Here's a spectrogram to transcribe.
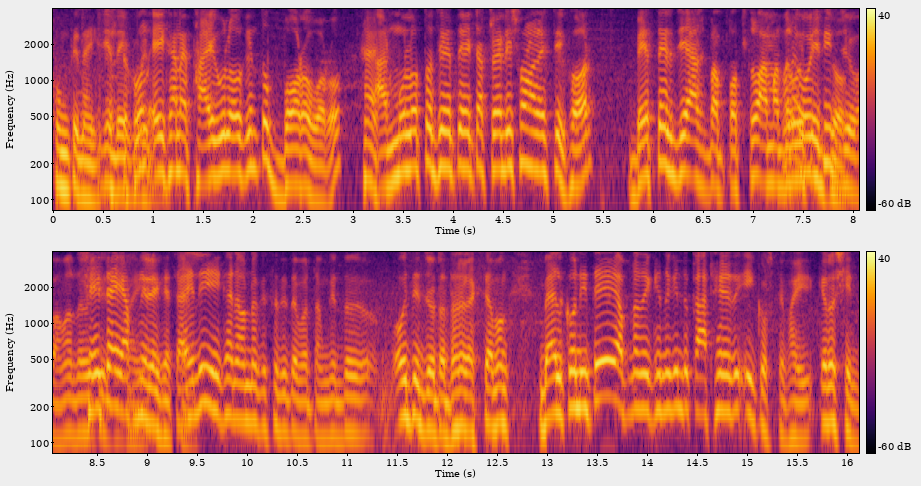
কমতি নাই দেখুন এইখানে থাইগুলোও কিন্তু বড় বড়। হ্যাঁ। আর মূলত যেহেতু এটা ট্রেডিশনাল একটি ঘর বেতের যে আসবাবপত্র আমাদের মানে ঐতিহ্য সেটাই আপনি রেখেছেন। চাইলেই এখানে অন্য কিছু দিতে পারতাম কিন্তু ঐতিহ্যটা ধরে রাখছে। এবং ব্যালকনিতে আপনার এখানে কিন্তু কাঠের ই করছে ভাই কেরোসিন।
